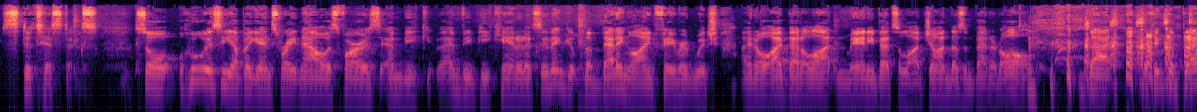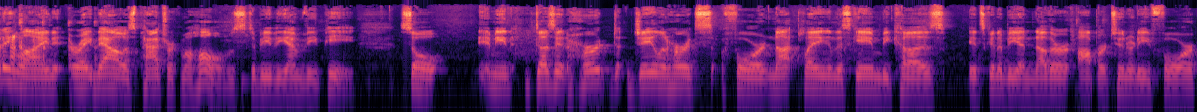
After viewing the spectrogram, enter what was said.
statistics. So, who is he up against right now as far as MVP candidates? I think the betting line favorite, which I know I bet a lot and Manny bets a lot, John doesn't bet at all. that I think the betting line right now is Patrick Mahomes to be the MVP. So, I mean, does it hurt Jalen Hurts for not playing in this game because it's going to be another opportunity for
